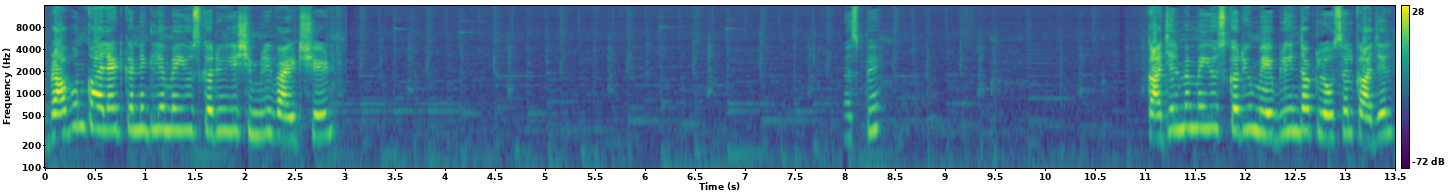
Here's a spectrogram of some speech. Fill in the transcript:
ब्राउन को हाईलाइट करने के लिए मैं यूज़ कर रही हूँ ये शिमरी वाइट शेड इस पे। काजल में मैं यूज़ कर रही हूँ Maybelline the colossal kajal.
